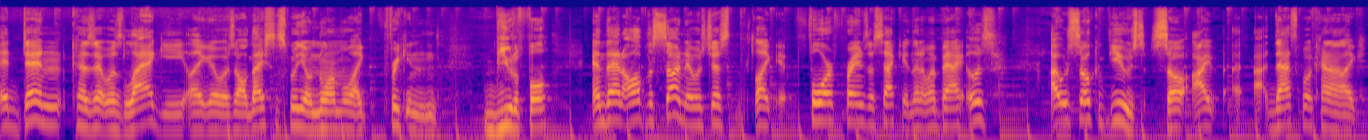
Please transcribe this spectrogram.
it didn't because it was laggy. Like, it was all nice and smooth, you know, normal, like freaking beautiful. And then all of a sudden, it was just like four frames a second. Then it went back. It was, I was so confused. So I, I that's what kind of like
